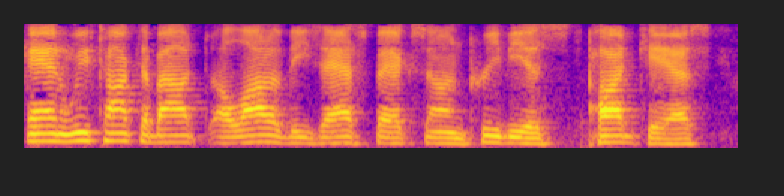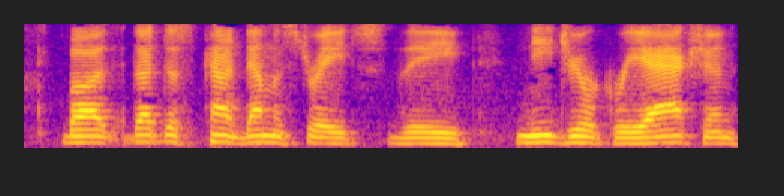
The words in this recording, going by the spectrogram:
And we've talked about a lot of these aspects on previous podcasts, but that just kind of demonstrates the knee jerk reaction.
